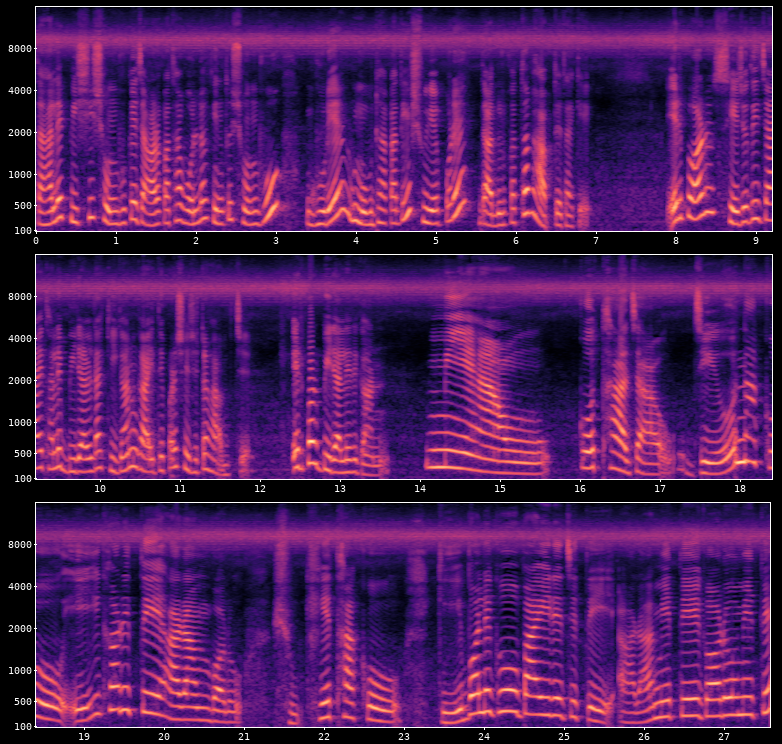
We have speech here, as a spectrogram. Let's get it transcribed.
তাহলে পিসি শম্ভুকে যাওয়ার কথা বলল, কিন্তু শম্ভু ঘুরে মুখ ঢাকা দিয়ে শুয়ে পড়ে দাদুর কথা ভাবতে থাকে। এরপর সে যদি যায়, তাহলে বিড়ালটা কী গান গাইতে পারে সে সেটা ভাবছে। এরপর বিড়ালের গান, মিয়াও, কোথা যাও? যেও না কো, এই ঘরেতে আরাম বড়, সুখে থাকো। কে বলে গো বাইরে যেতে, আরামেতে, গরমেতে?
